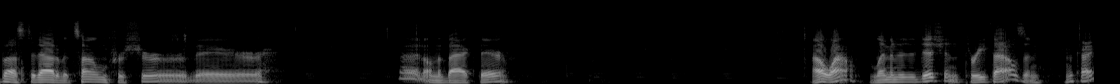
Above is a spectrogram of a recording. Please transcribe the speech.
busted out of its home for sure there. Right on the back there. Oh, wow. Limited edition, 3000 Okay.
